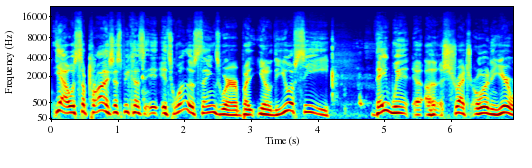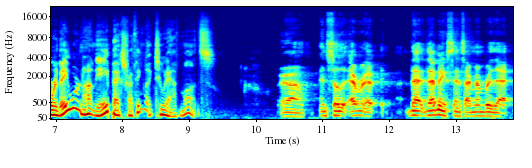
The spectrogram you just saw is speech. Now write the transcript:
Yeah, I was surprised just because it, it's one of those things where, but you know, the UFC they went a, a stretch earlier in the year where they were not in the Apex for I think like two and a half months. Yeah, and so every that that makes sense. I remember that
